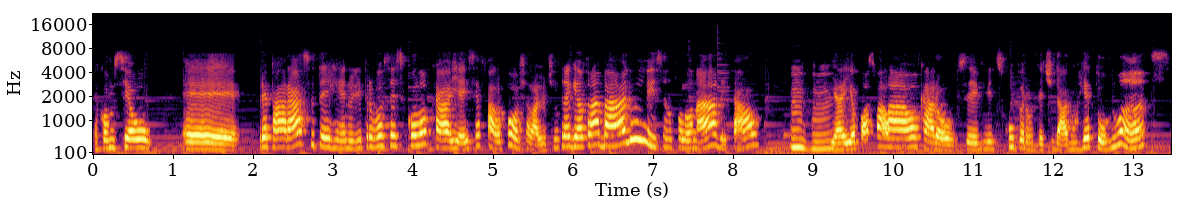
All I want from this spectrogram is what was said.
é como se eu é, preparasse o terreno ali para você se colocar. E aí você fala, poxa, lá, eu te entreguei o trabalho e aí você não falou nada e tal. Uhum. E aí eu posso falar, ô oh, Carol, você me desculpa não ter te dado um retorno antes,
